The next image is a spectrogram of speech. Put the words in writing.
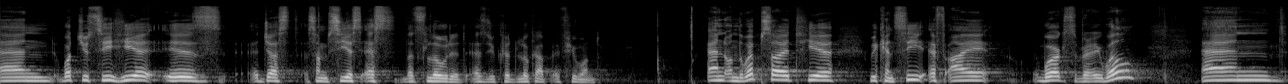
and what you see here is just some CSS that's loaded, as you could look up if you want. And on the website here, we can see FI works very well. And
